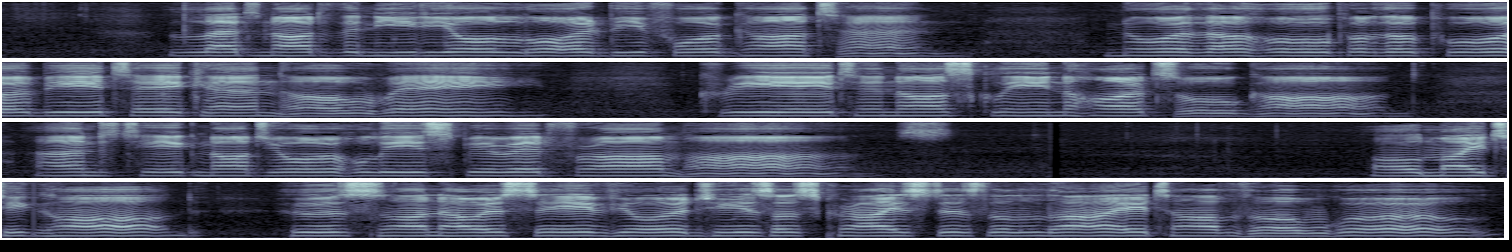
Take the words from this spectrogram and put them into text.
Let not the needy, O Lord, be forgotten nor the hope of the poor be taken away. Create in us clean hearts, O God, and take not your Holy Spirit from us. Almighty God, whose Son, our Saviour, Jesus Christ, is the light of the world,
